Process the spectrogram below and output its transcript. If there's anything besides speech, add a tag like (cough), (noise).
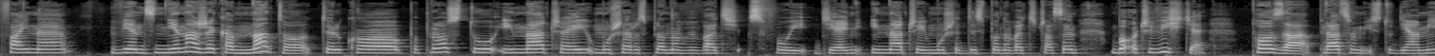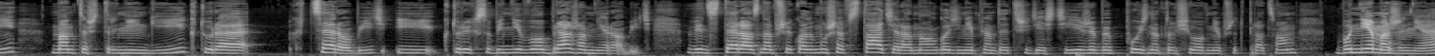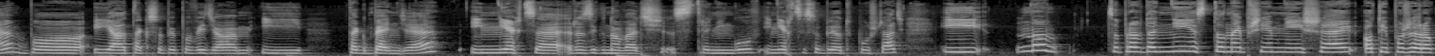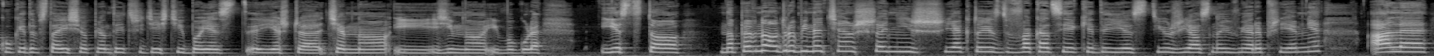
fajne, więc nie narzekam na to, tylko po prostu inaczej muszę rozplanowywać swój dzień, inaczej muszę dysponować czasem, bo oczywiście poza pracą i studiami mam też treningi, które chcę robić i których sobie nie wyobrażam nie robić. Więc teraz na przykład muszę wstać rano o godzinie 5.30, żeby pójść na tą siłownię przed pracą, bo nie ma, że nie, bo ja tak sobie powiedziałam i tak będzie. I nie chcę rezygnować z treningów i nie chcę sobie odpuszczać. I no, co prawda nie jest to najprzyjemniejsze o tej porze roku, kiedy wstaje się o 5.30, bo jest jeszcze ciemno i zimno i w ogóle jest to na pewno odrobinę cięższe niż jak to jest w wakacje, kiedy jest już jasno i w miarę przyjemnie, ale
